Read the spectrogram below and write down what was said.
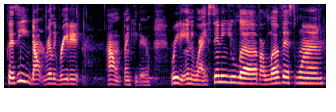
Because he don't really read it. I don't think you do. Read it anyway. Sending you love. I love this one.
